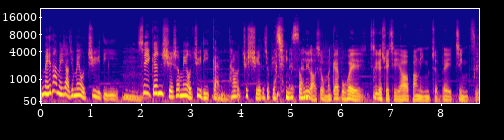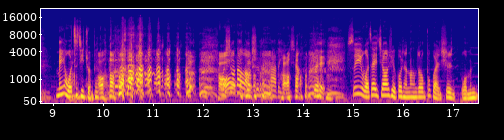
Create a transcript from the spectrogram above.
没大没小就没有距离，嗯，所以跟学生没有距离感，嗯、他就学的就比较轻松。安丽老师，我们该不会这个学期也要帮您准备镜子？没有，我自己准备好了。我受到老师很大的影响，对，所以我在教学过程当中，不管是我们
